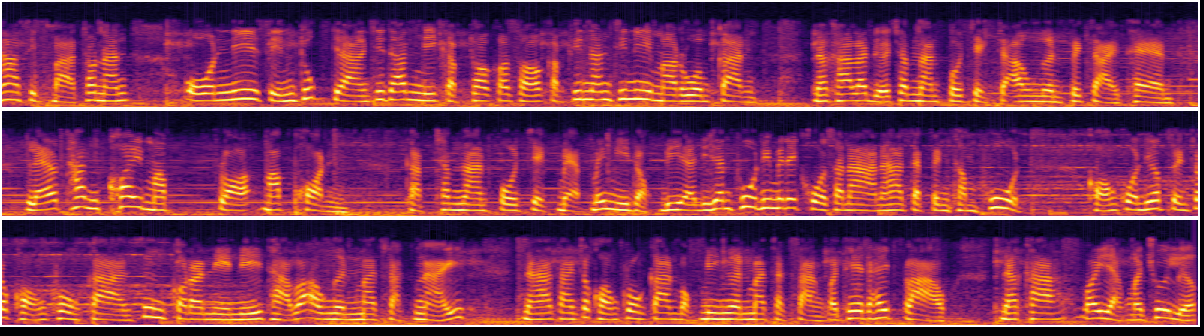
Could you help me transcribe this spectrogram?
550 บาท เท่านั้นโอนหนี้สินทุกอย่างที่ท่านมีกับทกสกับที่นั่นที่นี่มารวมกันนะคะ แล้วเดี๋ยวชำนาญโปรเจกต์จะเอาเงินไปจ่ายแทน แล้วท่านค่อยมาปลอมาผ่อน กับชำนาญโปรเจกต์แบบไม่มีดอกเบี้ยดิฉันพูดนี่ไม่ได้โฆษณานะคะแต่เป็นคำพูดของคนที่เขาเป็นเจ้าของโครงการ ซึ่งกรณีนี้ถามว่าเอาเงินมาจากไหนนะคะทางเจ้าของโครงการบอกมีเงินมาจากต่างประเทศให้เปล่านะคะ ว่าอยากมาช่วยเหลือ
